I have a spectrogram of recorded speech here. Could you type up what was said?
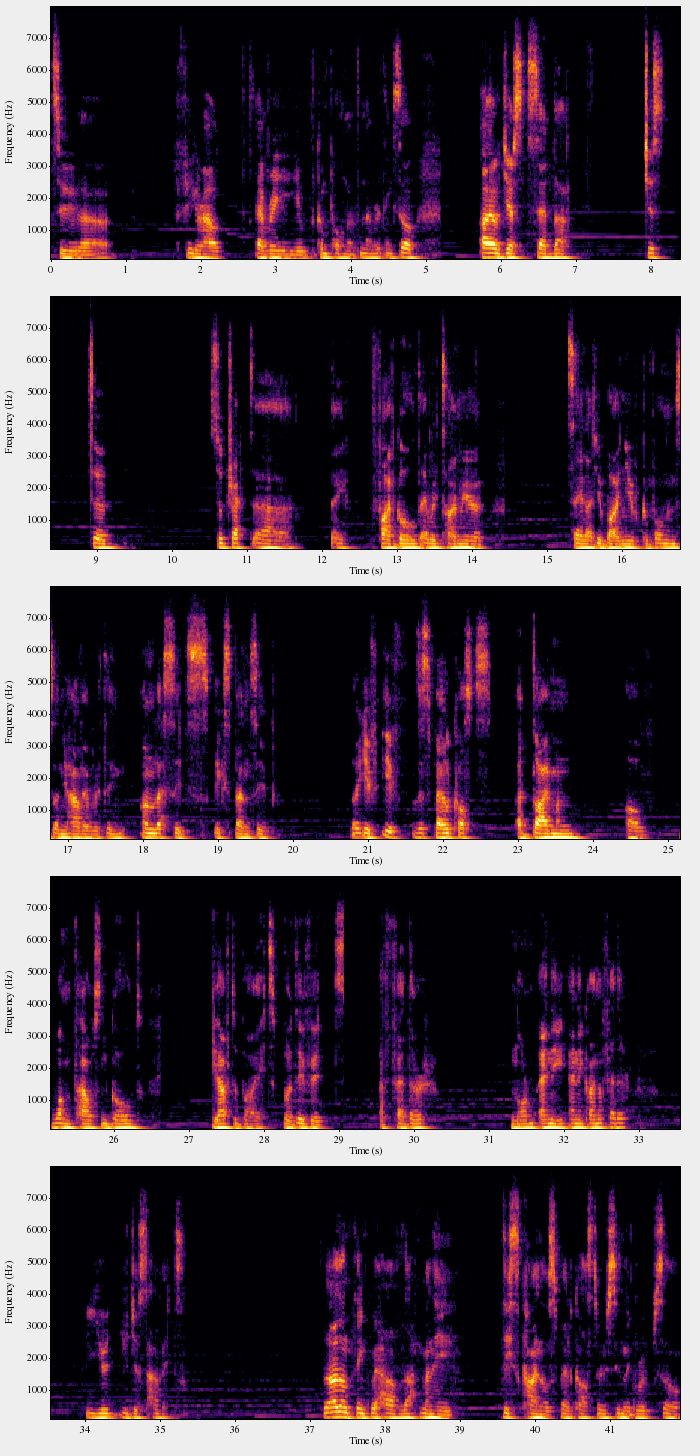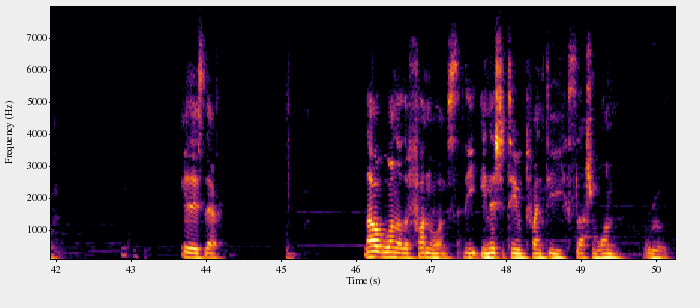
to uh, figure out every component and everything. So I have just said that just to subtract uh, say five gold every time you say that you buy new components and you have everything unless it's expensive. Like if if the spell costs a diamond of one thousand gold, you have to buy it. But if it's a feather, norm any any kind of feather, you you just have it. But I don't think we have that many this kind of spellcasters in the group, so it is there. Now, one of the fun ones the initiative 20 slash 1 rule.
